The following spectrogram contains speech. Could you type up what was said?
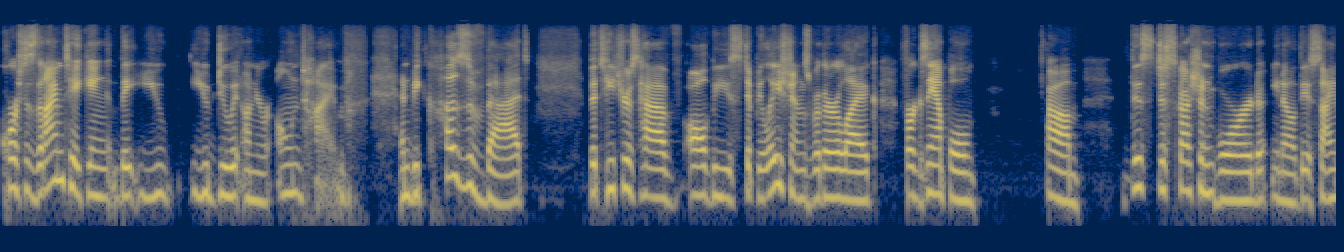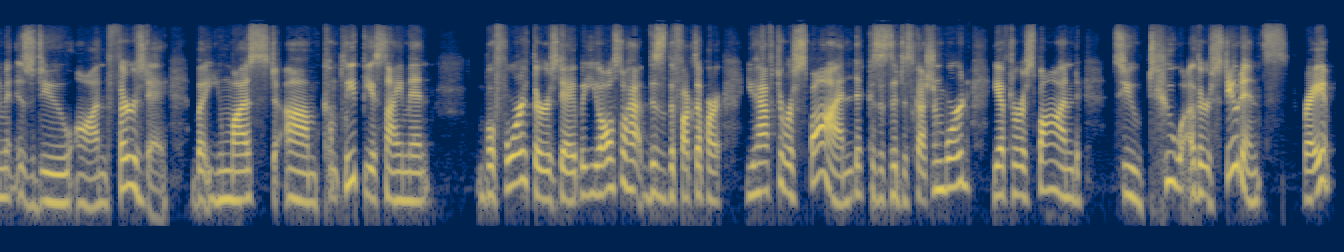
courses that I'm taking, that you you do it on your own time, and because of that, the teachers have all these stipulations where they're like, for example, um, this discussion board, you know, the assignment is due on Thursday, but you must um, complete the assignment before Thursday, but you also have this is the fucked up part. You have to respond because it's a discussion board. You have to respond to two other students, right?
